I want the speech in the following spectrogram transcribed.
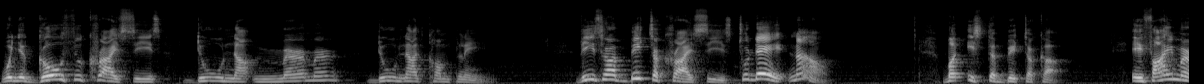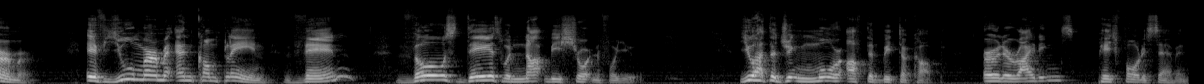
When you go through crises, do not murmur, do not complain. These are bitter crises today, now. But it's the bitter cup. If I murmur, if you murmur and complain, then those days will not be shortened for you. You have to drink more of the bitter cup. Early writings, page 47.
